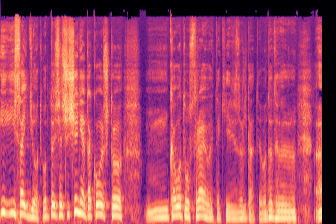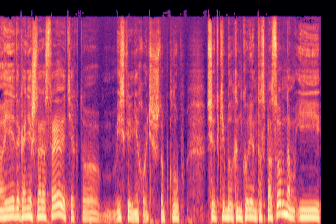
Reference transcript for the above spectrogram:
и, и сойдет. Вот, то есть ощущение такое, что кого-то устраивают такие результаты. Вот это, э, и это, конечно, расстраивает тех, кто искренне хочет, чтобы клуб все-таки был конкурентоспособным. И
